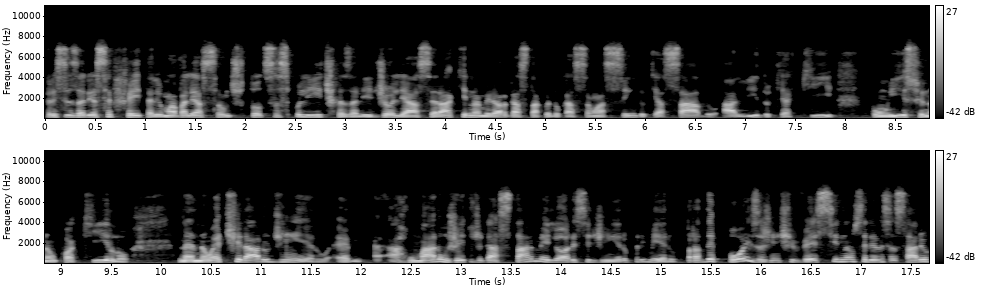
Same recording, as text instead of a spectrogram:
precisaria ser feita ali uma avaliação de todas as políticas ali, de olhar, será que não é melhor gastar com educação assim do que assado, ali do que aqui, com isso e não com aquilo? Né? Não é tirar o dinheiro, é arrumar um jeito de gastar melhor esse dinheiro primeiro, para depois a gente ver se não seria necessário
